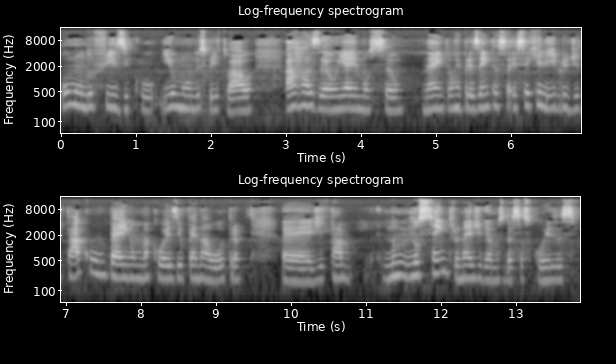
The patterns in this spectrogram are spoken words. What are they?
o mundo físico e o mundo espiritual, a razão e a emoção, né? Então representa essa, esse equilíbrio de estar tá com um pé em uma coisa e o pé na outra, é, de estar tá no, no centro, né, digamos, dessas coisas.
